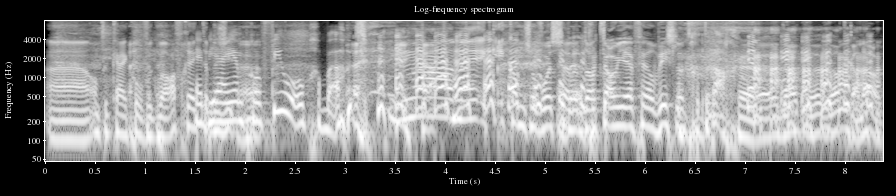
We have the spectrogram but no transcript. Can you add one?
eh, om te kijken of ik wel afgereken Heb heb. jij Dus, een profiel opgebouwd? nou, nee, ik, ik kan me zo voorstellen dat... Vertoon je veel wisselend gedrag? eh, dat, dat kan ook.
